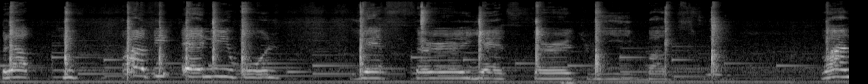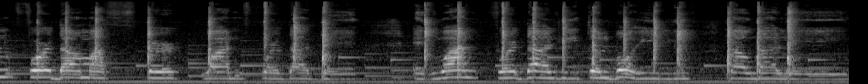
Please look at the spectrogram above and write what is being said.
Black hip happy any wool. Yes sir, yes sir, three bags full. One for the master, one for the dead, and one for the little boy deep down the lane.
